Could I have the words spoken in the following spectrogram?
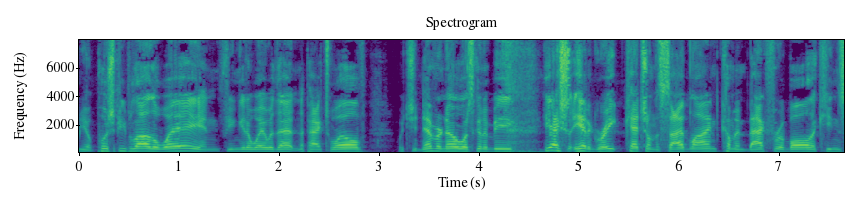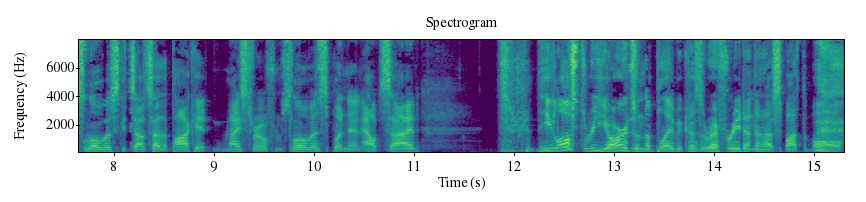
you know push people out of the way and if you can get away with that in the Pac-12, which you never know what's going to be. He actually he had a great catch on the sideline coming back for a ball that Kedon Slovis gets outside the pocket. Nice throw from Slovis putting it outside. he lost 3 yards on the play because the referee doesn't know how to spot the ball.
